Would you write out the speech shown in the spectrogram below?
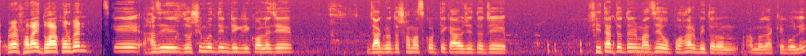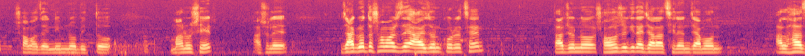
আপনারা সবাই দোয়া করবেন। আজকে হাজি জসিমউদ্দিন ডিগ্রি কলেজে জাগ্রত সমাজ কর্তৃক আয়োজিত যে শীতার্থদের মাঝে উপহার বিতরণ আমরা যাকে বলি সমাজের নিম্নবিত্ত মানুষের আসলে জাগ্রত সমাজ যে আয়োজন করেছেন তার জন্য সহযোগিতায় যারা ছিলেন যেমন আলহাজ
